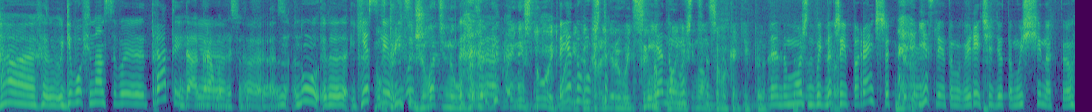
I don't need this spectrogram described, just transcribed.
А, Его финансовые траты... Да, э, грамотность э. Ну, э, если... Ну, в 30 вы- желательно уже, наверное, не стоит маме думаю, что- контролировать сына я в плане думаю, что- финансовых каких-то... Да, может быть, даже и пораньше. Если это речь идет о мужчинах, то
